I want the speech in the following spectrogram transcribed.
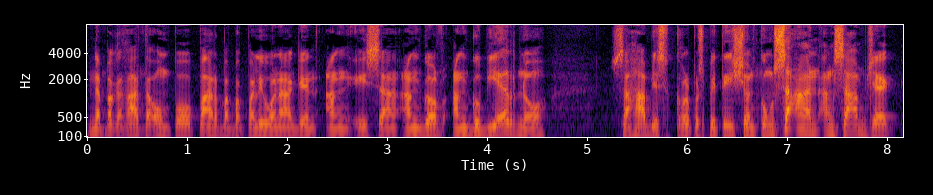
na pagkakataon po para papapaliwanagin ang isang ang, ang gobyerno sa habeas corpus petition kung saan ang subject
